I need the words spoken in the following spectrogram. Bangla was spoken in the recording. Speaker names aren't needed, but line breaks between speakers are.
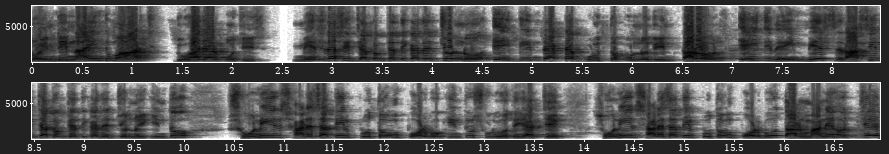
টোয়েন্টি নাইন্থ মার্চ দু হাজার পঁচিশ। মেষ রাশির জাতক জাতিকাদের জন্য এই দিনটা একটা গুরুত্বপূর্ণ দিন। কারণ এই দিনেই মেষ রাশির জাতক জাতিকাদের জন্যই কিন্তু শনির সাড়ে সাতির প্রথম পর্ব কিন্তু শুরু হতে যাচ্ছে। শনির সাড়ে সাতির প্রথম পর্ব, তার মানে হচ্ছে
